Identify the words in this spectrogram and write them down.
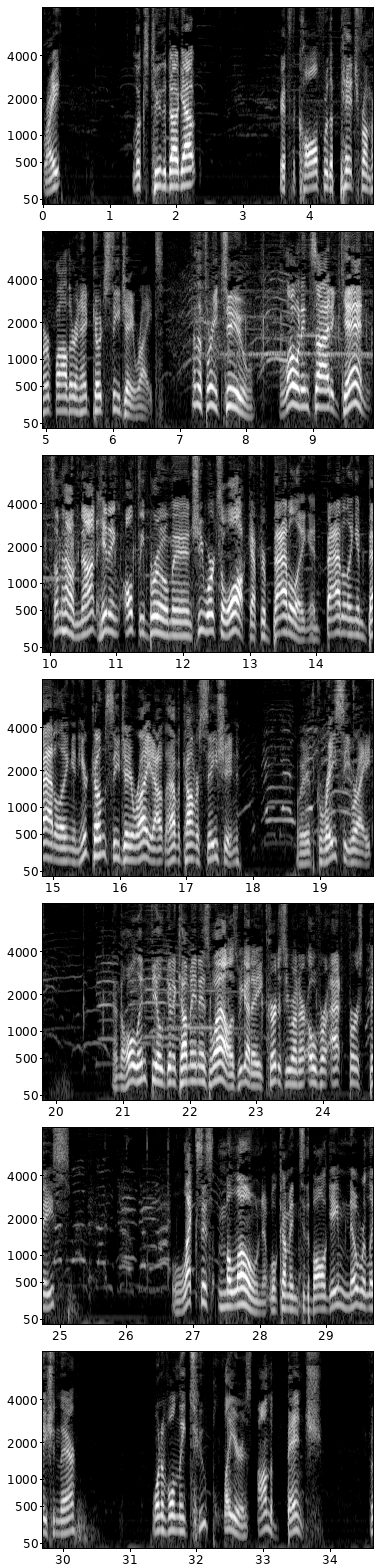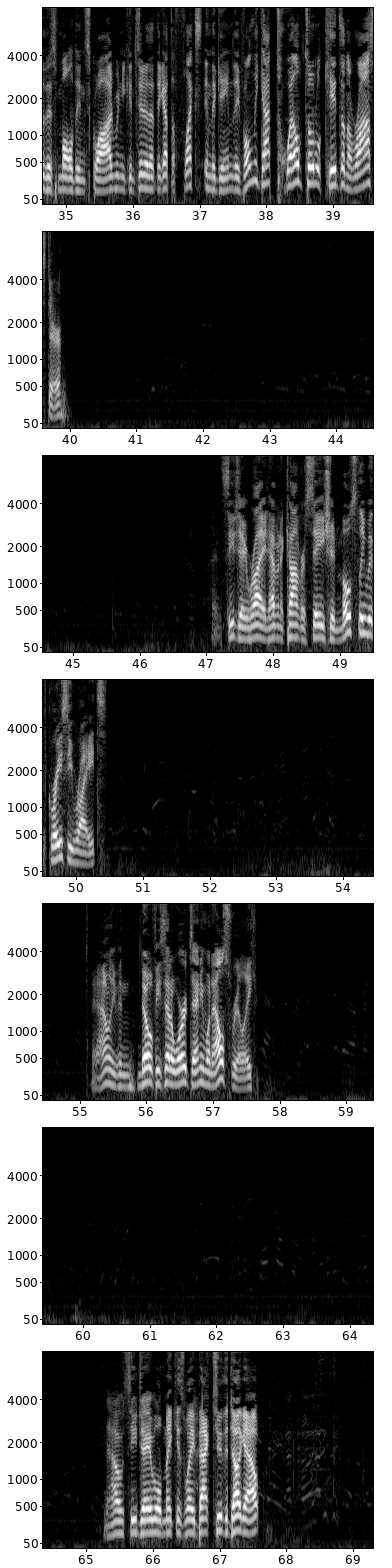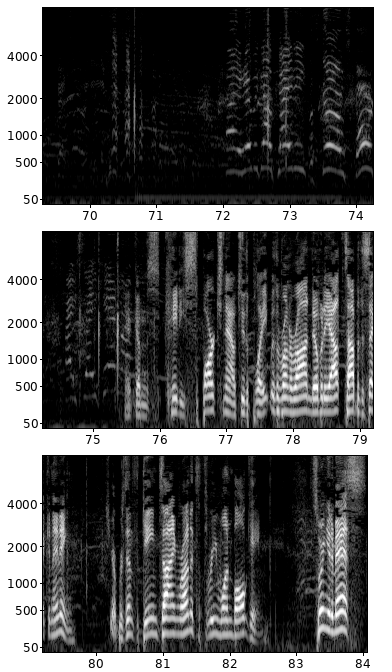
Wright looks to the dugout. Gets the call for the pitch from her father and head coach CJ Wright. And the 3 2. Low and inside again. Somehow not hitting Alti Broom, and she works a walk after battling and battling and battling. And here comes CJ Wright out to have a conversation with Gracie Wright. And the whole infield going to come in as well as we got a courtesy runner over at first base. Lexus Malone will come into the ball game. No relation there. One of only two players on the bench for this Malden squad. When you consider that they got the flex in the game, they've only got 12 total kids on the roster. CJ Wright having a conversation, mostly with Gracie Wright. I don't even know if he said a word to anyone else, really. Now CJ will make his way back to the dugout. Here comes Katie Sparks now to the plate with a runner on, nobody out, top of the second inning. She represents the game tying run. It's a 3 1 ball game. Swing and a miss.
